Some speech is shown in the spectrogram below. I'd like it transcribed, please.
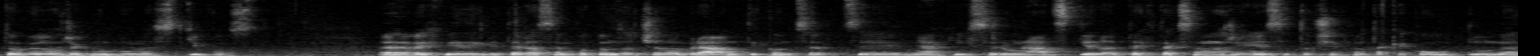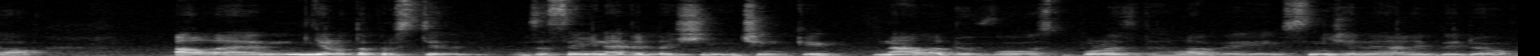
to bylo, řeknu, bolestivost. Eh, ve chvíli, kdy teda jsem potom začala brát antikoncepci v nějakých 17 letech, tak samozřejmě se to všechno tak jako utlumilo, ale mělo to prostě zase jiné vedlejší účinky. Náladovost, bolest hlavy, snížené libido.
